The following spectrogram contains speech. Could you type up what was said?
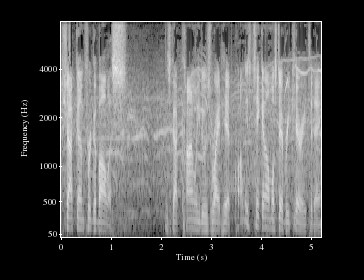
Shotgun for Gabalis. He's got Conley to his right hip. Conley's taken almost every carry today.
